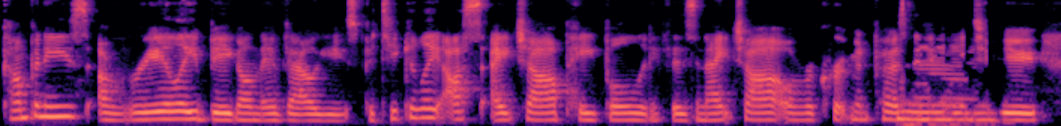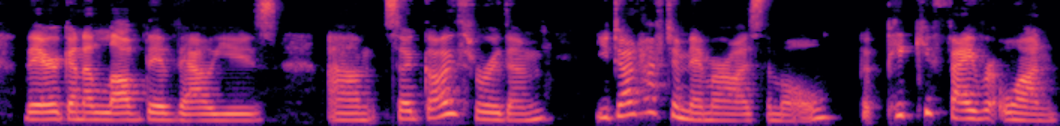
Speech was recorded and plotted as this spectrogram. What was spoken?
Companies are really big on their values, particularly us HR people. And if there's an HR or recruitment person mm. in the interview, they're going to love their values. Um, so, go through them. You don't have to memorize them all, but pick your favorite one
